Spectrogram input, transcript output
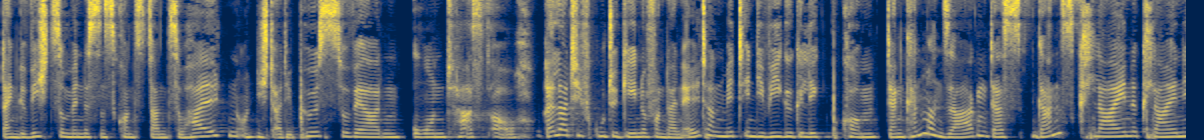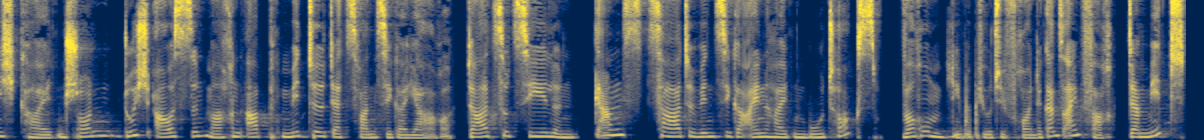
dein Gewicht zumindest konstant zu halten und nicht adipös zu werden und hast auch relativ gute Gene von deinen Eltern mit in die Wiege gelegt bekommen, dann kann man sagen, dass ganz kleine Kleinigkeiten schon durchaus Sinn machen ab Mitte der 20er Jahre. Dazu zählen ganz zarte, winzige Einheiten Botox. Warum, liebe Beauty-Freunde? Ganz einfach. Damit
